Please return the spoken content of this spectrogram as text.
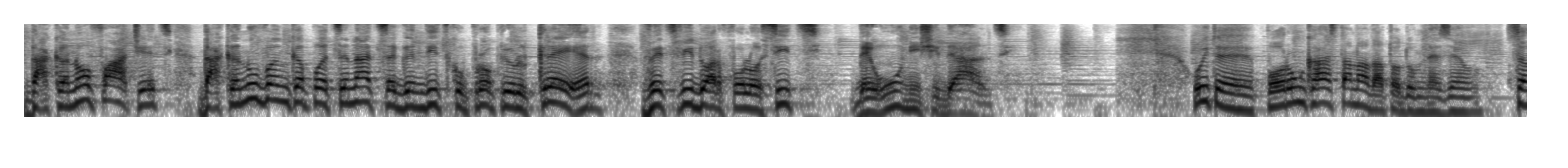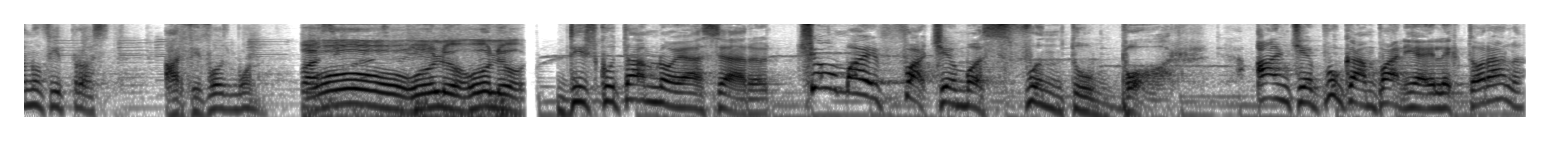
Dacă nu o faceți, dacă nu vă încăpățânați să gândiți cu propriul creier Veți fi doar folosiți de unii și de alții. Uite, porunca asta n-a dat-o Dumnezeu Să nu fii prost. Ar fi fost bun Oh, oleo, oleo Discutam noi aseară Ce o mai face mă Sfântul Bor? A început campania electorală?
